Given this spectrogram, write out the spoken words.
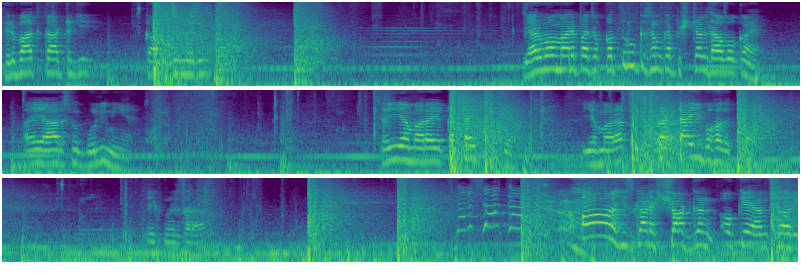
फिर बात काट दी काट दी मेरी। यार, वो हमारे पास जो कतरू किस्म का पिस्टल था, वो कहाँ है? अरे यार इसमें गोली नहीं है सही है हमारा ये कट्टा ही ठीक है ये हमारा कट्टा ही बहुत अच्छा है एक मिनट जरा Oh, he's got a shotgun. Okay, I'm sorry.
